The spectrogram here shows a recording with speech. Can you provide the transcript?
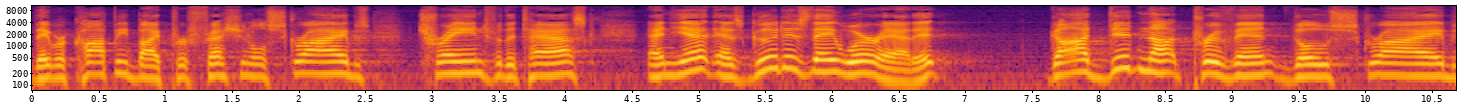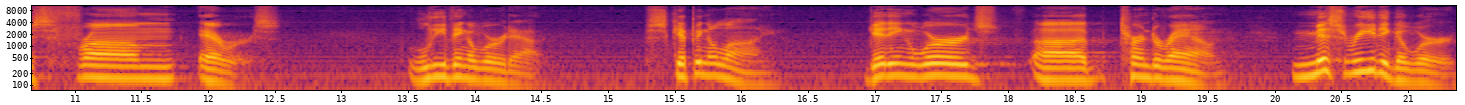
they were copied by professional scribes trained for the task, and yet, as good as they were at it, God did not prevent those scribes from errors, leaving a word out, skipping a line, getting words uh, turned around, misreading a word.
